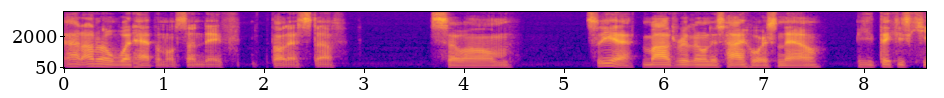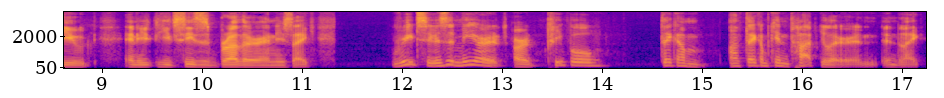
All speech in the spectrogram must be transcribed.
I, I don't know what happened on Sunday with all that stuff. So um, so yeah, Mob's really on his high horse now. He think he's cute, and he he sees his brother, and he's like, "Ritsu, is it me or are people think I'm I think I'm getting popular?" And and like,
